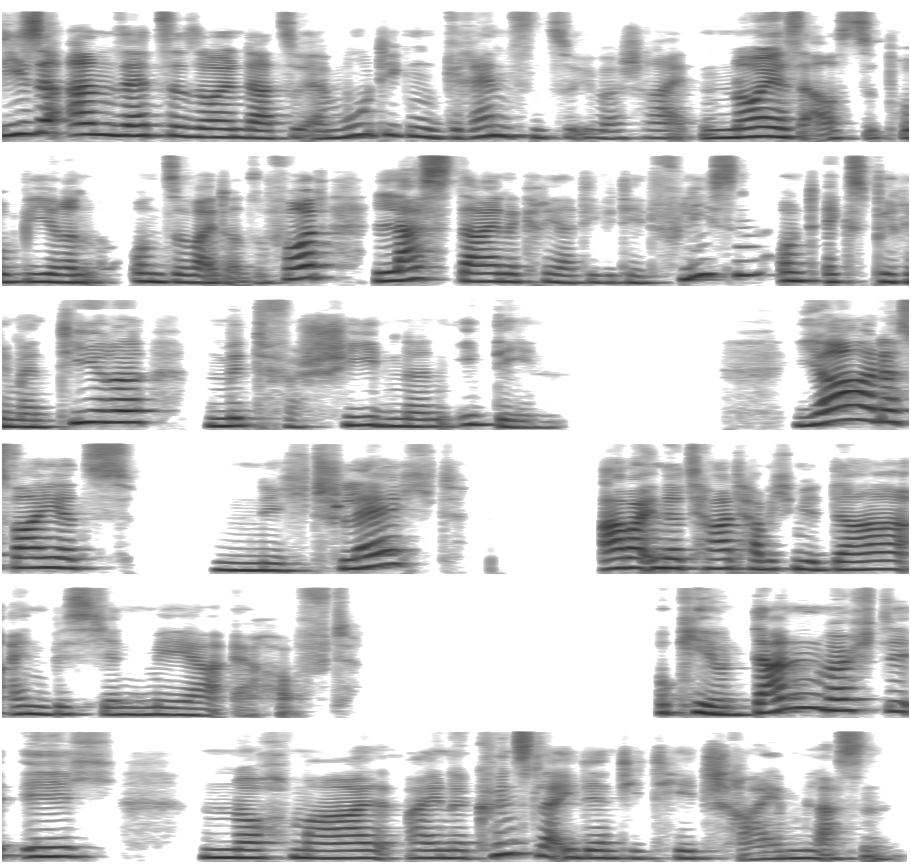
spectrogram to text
diese Ansätze sollen dazu ermutigen, Grenzen zu überschreiten, Neues auszuprobieren und so weiter und so fort. Lass deine Kreativität fließen und experimentiere mit verschiedenen Ideen. Ja, das war jetzt nicht schlecht, aber in der Tat habe ich mir da ein bisschen mehr erhofft. Okay, und dann möchte ich nochmal eine Künstleridentität schreiben lassen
